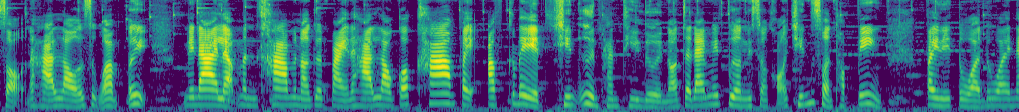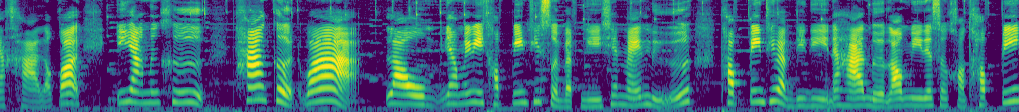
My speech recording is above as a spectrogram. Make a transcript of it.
1.2 นะคะ เรารู้สึกว่า เอ้ย ไม่ได้แล้วมันค่ามันน้อยเกินไปนะคะ เราก็ข้ามไปอัปเกรดชิ้นอื่นทันทีเลยเนาะ จะได้ไม่เปลืองในส่วนของชิ้นส่วนท็อปปิ้งไปในตัวด้วยนะคะ แล้วก็อีกอย่างหนึ่งคือ ถ้าเกิดว่า เรายังไม่มีท็อปปิ้งที่สวยแบบนี้ใช่ไหมหรือท็อปปิ้งที่แบบดีๆนะคะ หรือเรามีในส่วนของท็อปปิ้ง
